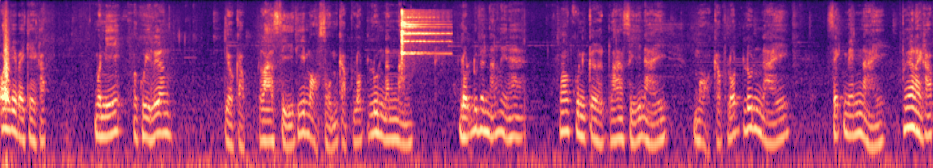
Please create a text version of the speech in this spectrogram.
อ้นพีไบเคครับ วันนี้มาคุยเรื่องเกี่ยวกับราศีที่เหมาะสมกับรถรุ่นนั้นๆ รถรุ่นนั้นๆเลยนะฮะว่าคุณเกิดราศีไหน เหมาะกับรถรุ่นไหนเซกเมนต์ไหน เพื่ออะไรครับ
